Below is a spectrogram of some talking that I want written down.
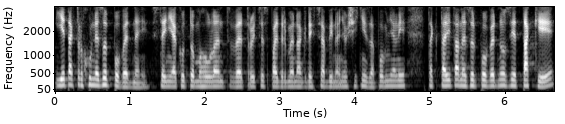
je tak trochu nezodpovědný nezodpovědný. Stejně jako Tom Holland ve trojce Spidermana, kde chce, aby na něj všichni zapomněli, tak tady ta nezodpovědnost je taky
